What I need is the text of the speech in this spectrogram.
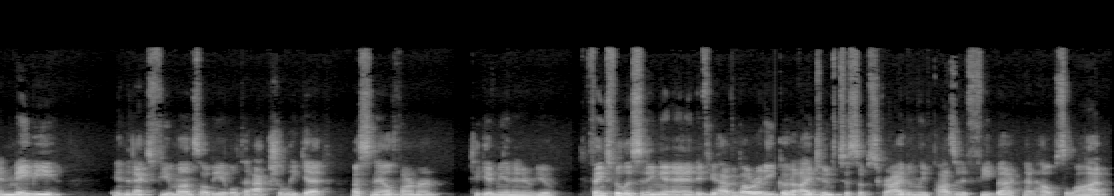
And maybe in the next few months, I'll be able to actually get a snail farmer to give me an interview. Thanks for listening, and if you haven't already, go to iTunes to subscribe and leave positive feedback. That helps a lot.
